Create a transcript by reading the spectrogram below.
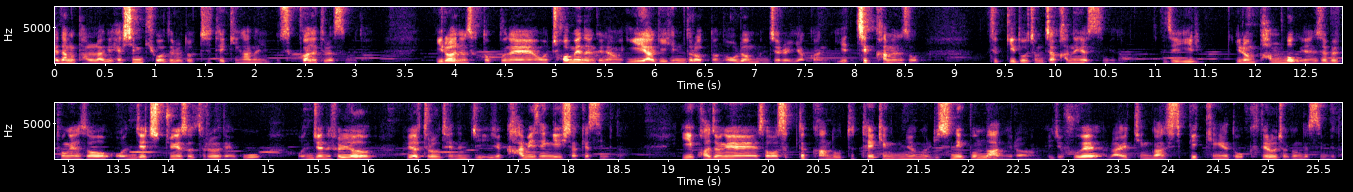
해당 단락의 핵심 키워드를 노트 테이킹하는 습관을 들였습니다. 이러한 연습 덕분에 어, 처음에는 그냥 이해하기 힘들었던 어려운 문제를 약간 예측하면서 듣기도 점차 가능했습니다. 이제 이, 이런 반복 연습을 통해서 언제 집중해서 들어야 되고 언제는 흘려 흘려 들어도 되는지 이제 감이 생기기 시작했습니다. 이 과정에서 습득한 노트 테이킹 능력은 리스닝뿐만 아니라 이제 후에 라이팅과 스피킹에도 그대로 적용됐습니다.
